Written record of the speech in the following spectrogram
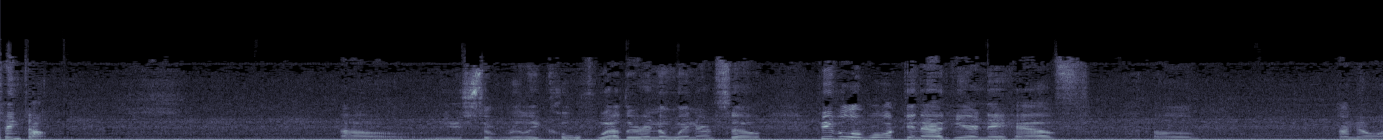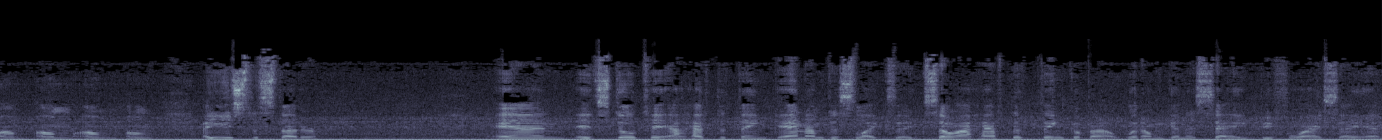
tank top. Uh, used to really cold weather in the winter, so people are walking out here and they have, uh, I know, um, um, um, um, I used to stutter. And it still take, I have to think, and I'm dyslexic, so I have to think about what I'm going to say before I say it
